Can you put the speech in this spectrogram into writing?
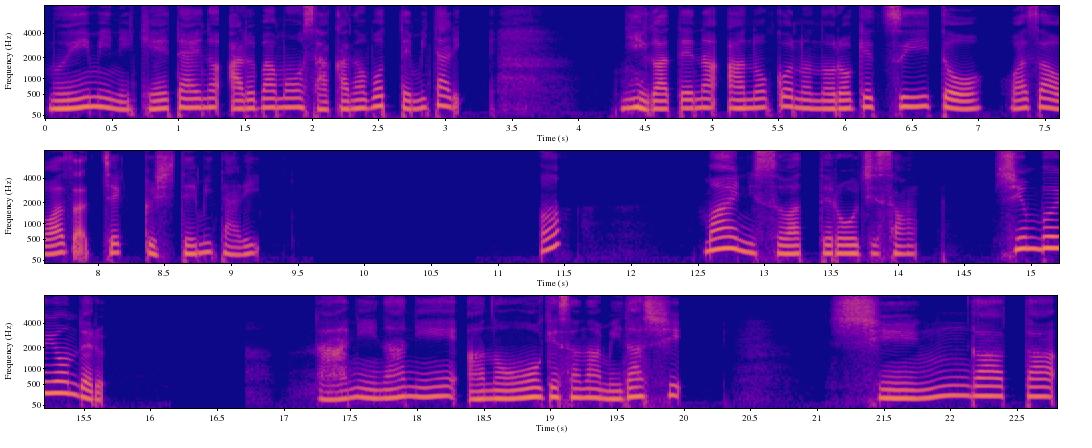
無意味に携帯のアルバムを遡ってみたり苦手なあの子ののろけツイートをわざわざチェックしてみたりん前に座ってるおじさん。新聞読んでる。なになにあの大げさな見出し。新型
